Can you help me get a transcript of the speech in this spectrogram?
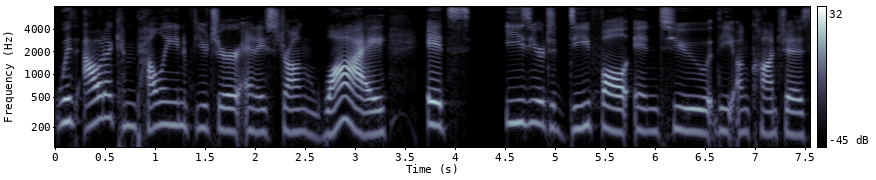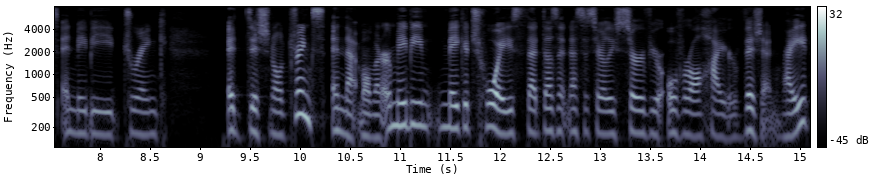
Without a compelling future and a strong why, it's easier to default into the unconscious and maybe drink additional drinks in that moment or maybe make a choice that doesn't necessarily serve your overall higher vision, right?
